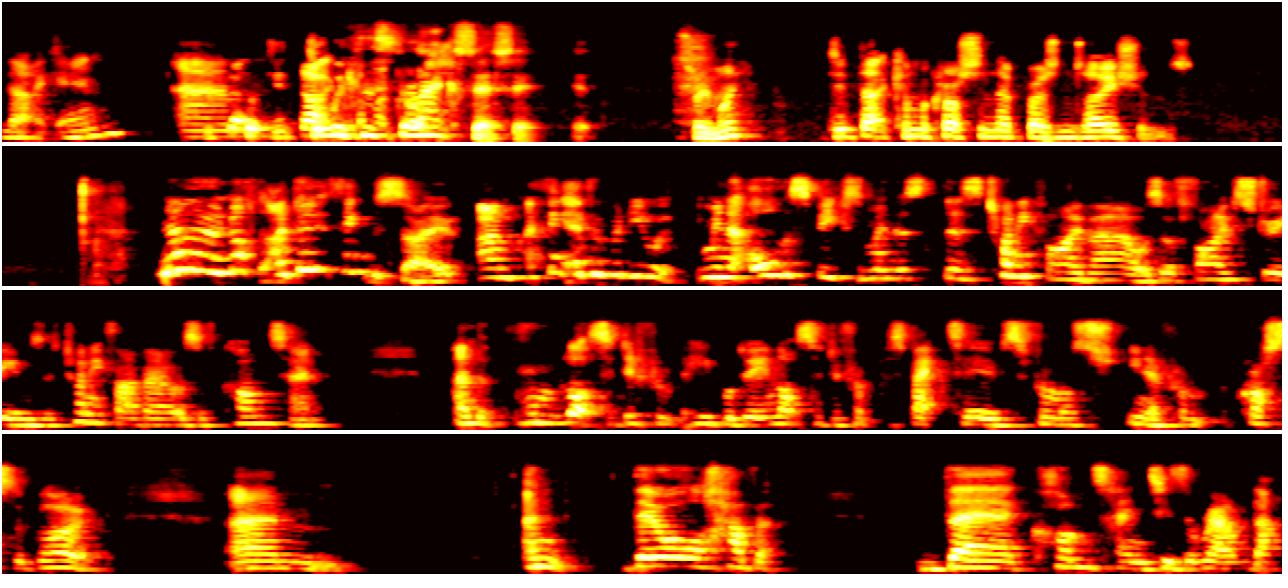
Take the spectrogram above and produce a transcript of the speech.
that again. Um, Did that- did But we come can still across- access it. Sorry, Mike. Did that come across in their presentations? No, not. I don't think so. Um, I think everybody. w- I mean, all the speakers. I mean, there's there's 25 hours or five streams. There's 25 hours of content, and from lots of different people doing lots of different perspectives from us, you know, from across the globe, um, and they all have their content is around that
